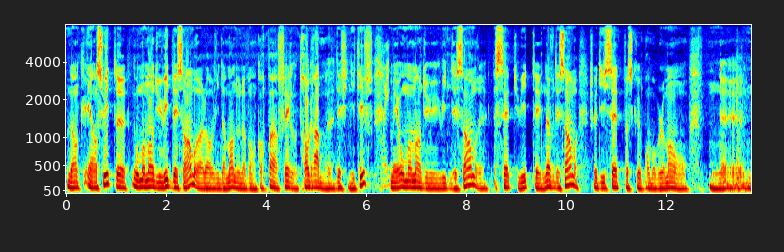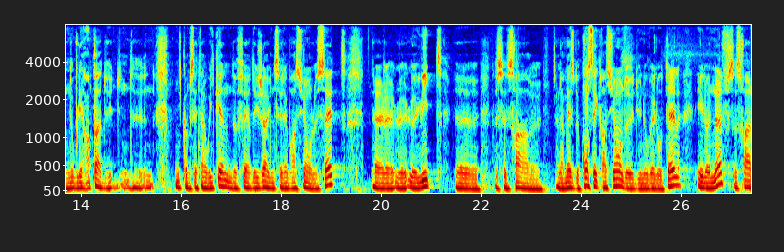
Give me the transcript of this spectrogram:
Donc et ensuite au moment du 8 décembre, alors évidemment nous n'avons encore pas fait le programme définitif, Oui. mais au moment du 8 décembre, 7, 8 et 9 décembre, je dis 7 parce que probablement on n'oubliera pas, du- de, comme c'est un week-end, de faire déjà une célébration le 7. Euh, le, le- le 8, euh, ce sera euh, la messe de consécration du nouvel hôtel. Et le 9, ce sera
